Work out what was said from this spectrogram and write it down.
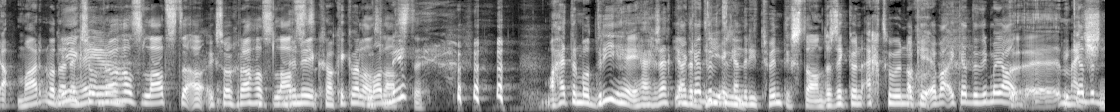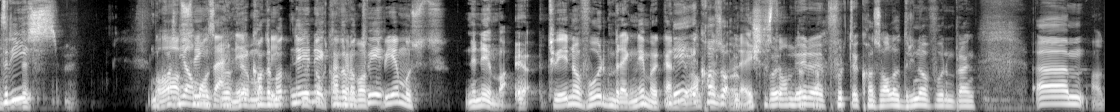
Ja, maar wat nee, heb ik zou jij, graag eh, als laatste... Ik zou graag als laatste... Nee, nee, ik zou ik wel als Maar nee. laatste. maar hij hebt er maar drie, hij. Hij zegt, ik Ja, heb ik er heb er drie, ik heb er die twintig staan. Dus ik kan echt gewoon nog Oké, maar ik heb er drie... Maar ja, eh, ik heb matchen. er drie... Dus... Maar ik kan het niet allemaal zeggen. Nee, ik kan er maar, nee, nee, ik kan er maar twee... moest. Nee, nee, maar ja, twee naar voren brengen. Nee, maar ik kan Nee, die ik ga op ze... een lijstje voor- staan. Nee, nee, voert, ik ga ze alle drie naar voren brengen. Ehm, mag.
